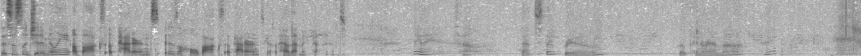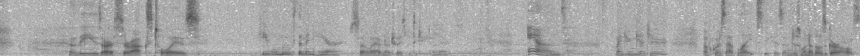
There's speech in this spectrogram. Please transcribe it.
This is legitimately a box of patterns. It is a whole box of patterns. Yes, I have that many patterns. Anyway, so that's the room. Little panorama. Right. These are Sirach's toys. He will move them in here, so I have no choice but to keep them there. And my dream catcher, of course I have lights because I'm just one of those girls.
